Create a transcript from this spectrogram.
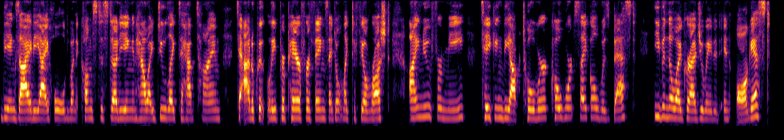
the anxiety I hold when it comes to studying and how I do like to have time to adequately prepare for things. I don't like to feel rushed. I knew for me taking the October cohort cycle was best. Even though I graduated in August,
